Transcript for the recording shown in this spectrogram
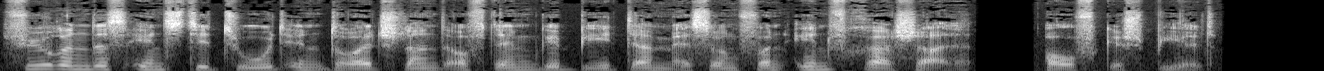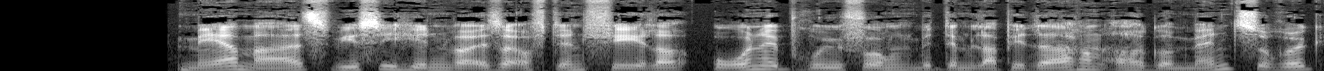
führendes Institut in Deutschland auf dem Gebiet der Messung von Infraschall aufgespielt. Mehrmals wies sie Hinweise auf den Fehler ohne Prüfung mit dem lapidaren Argument zurück,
